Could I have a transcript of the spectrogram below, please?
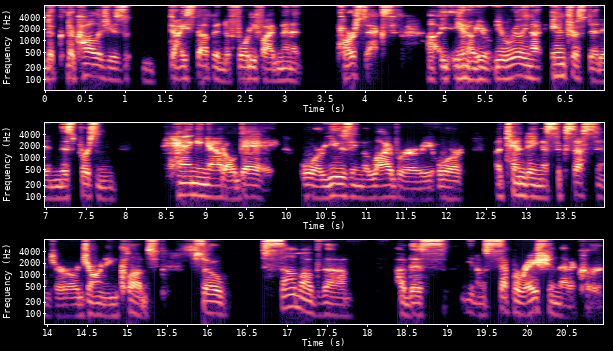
the, the college is diced up into 45 minute parsecs. Uh, you know, you're, you're really not interested in this person hanging out all day or using the library or attending a success center or joining clubs. So some of the of this, you know, separation that occurred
